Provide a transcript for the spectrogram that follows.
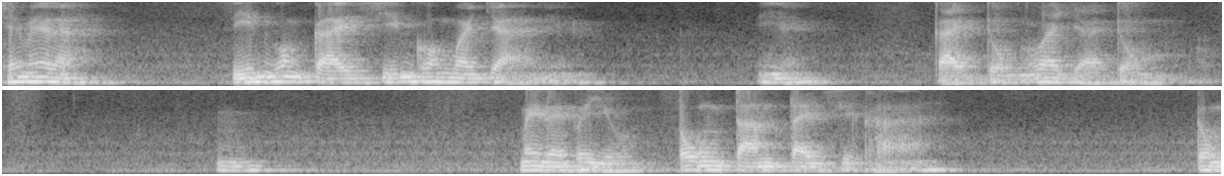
ใช่ไหมล่ะ ศีลของกายศีลของวาจาเนี่ยนี่ไงกายตรงวาจาตรงไม่ได้ประโยชน์ตรงตามไตรสิกขา ตรง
